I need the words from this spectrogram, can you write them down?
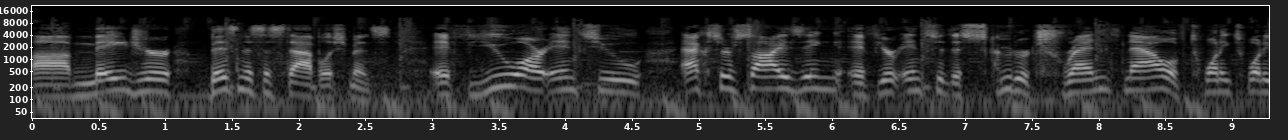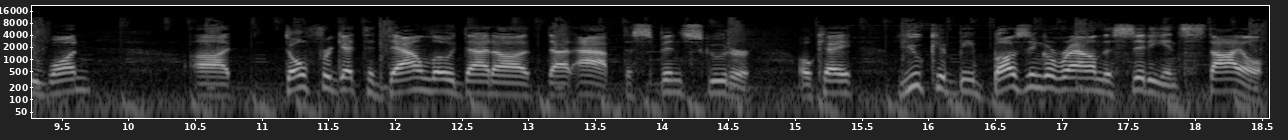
uh, major business establishments. If you are into exercising, if you're into the scooter trend now of 2021, uh, don't forget to download that uh, that app, the Spin Scooter. Okay, you could be buzzing around the city in style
